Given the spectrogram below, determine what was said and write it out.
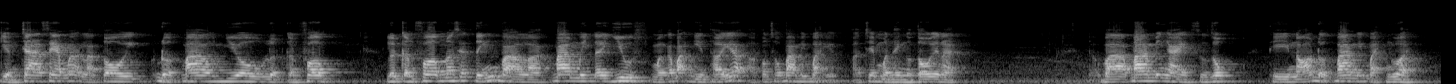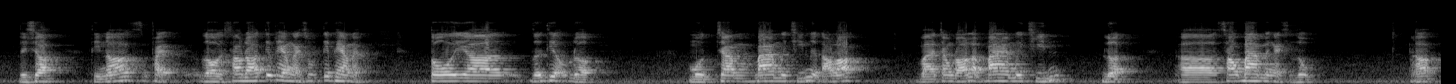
kiểm tra xem là tôi được bao nhiêu lượt confirm lượt confirm nó sẽ tính vào là 30 day use mà các bạn nhìn thấy á ở con số 37 ở trên màn hình của tôi này. Và 30 ngày sử dụng thì nó được 37 người được chưa? Thì nó phải rồi sau đó tiếp theo ngày số tiếp theo này tôi uh, giới thiệu được 139 lượt download và trong đó là 39 lượt uh, sau 30 ngày sử dụng. Đó,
